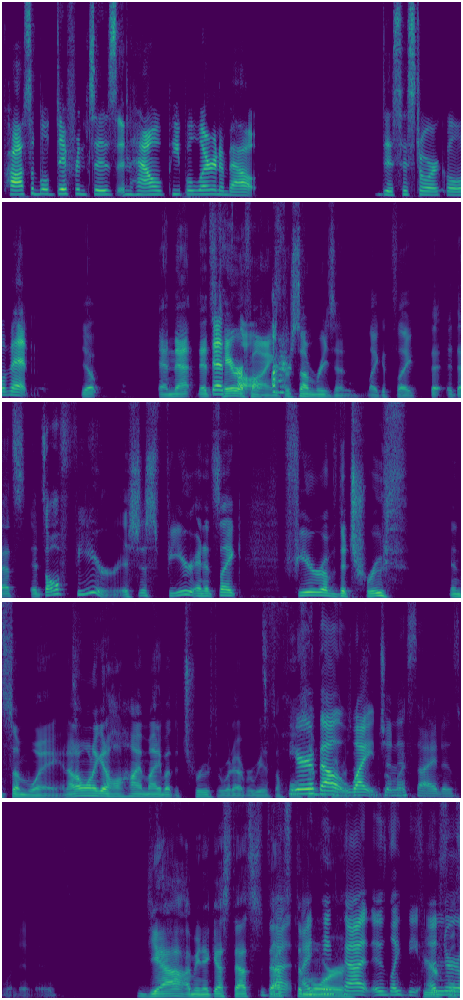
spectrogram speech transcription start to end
possible differences in how people learn about this historical event. Yep. And that that's, That's terrifying for some reason. Like it's like that, that's it's all fear. It's just fear and it's like fear of the truth in some way. And I don't want to get all high and mighty about the truth or whatever. We have to whole Fear about white but, like, genocide is what it is. yeah, I mean, I guess that's that's That- the I more think that is like the fearful thing, I think.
